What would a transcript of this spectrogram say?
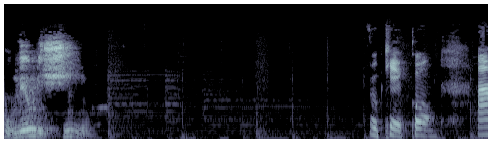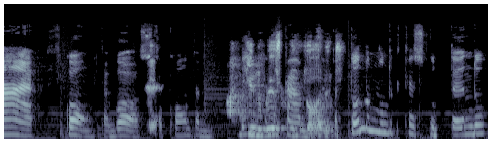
O meu lixinho. O quê? Com? Ah, Conta, gosto, é. conta. Aqui no meu escritório. Para todo mundo que está escutando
